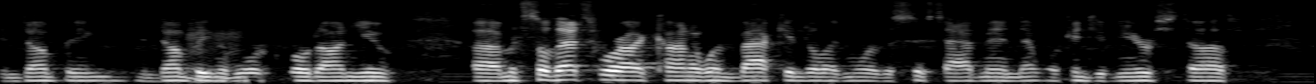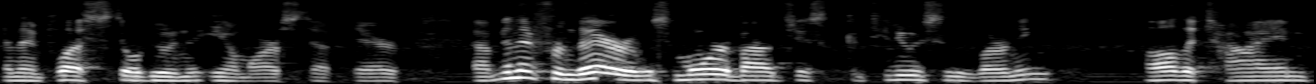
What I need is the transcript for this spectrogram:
and dumping and dumping mm-hmm. the workload on you. Um, and so that's where I kind of went back into like more of the sysadmin, network engineer stuff, and then plus still doing the EMR stuff there. Um, and then from there, it was more about just continuously learning all the time.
